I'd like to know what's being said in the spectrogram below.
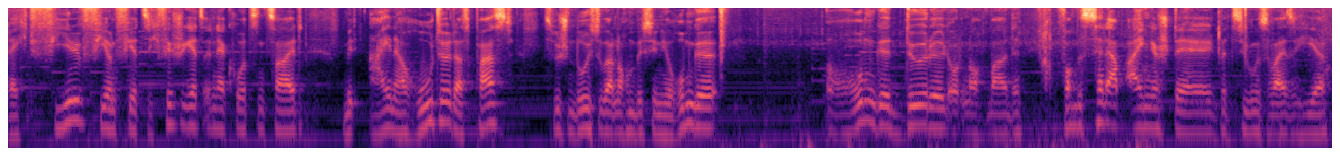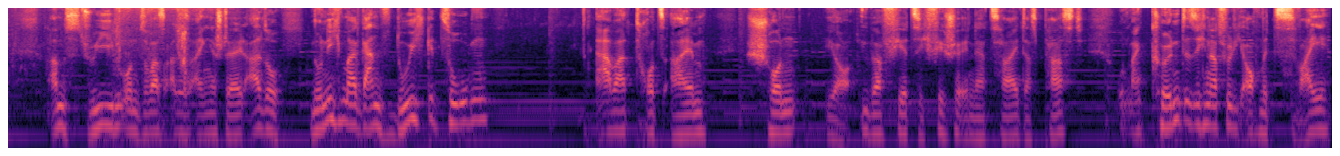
recht viel. 44 Fische jetzt in der kurzen Zeit. Mit einer Route, das passt. Zwischendurch sogar noch ein bisschen hier rumge rumgedödelt und nochmal vom Setup eingestellt, beziehungsweise hier am Stream und sowas alles eingestellt. Also noch nicht mal ganz durchgezogen, aber trotz allem schon ja, über 40 Fische in der Zeit, das passt. Und man könnte sich natürlich auch mit zwei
